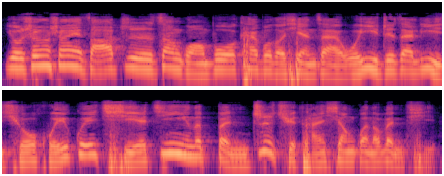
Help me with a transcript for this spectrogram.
有声商业杂志藏广播开播到现在，我一直在力求回归企业经营的本质去谈相关的问题，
